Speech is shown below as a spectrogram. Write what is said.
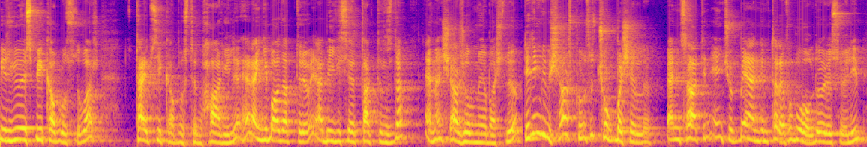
bir USB kablosu var. Type-C kablosu tabi haliyle herhangi bir adaptöre veya bilgisayara taktığınızda hemen şarj olmaya başlıyor. Dediğim gibi şarj konusu çok başarılı. Ben saatin en çok beğendiğim tarafı bu oldu öyle söyleyeyim.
